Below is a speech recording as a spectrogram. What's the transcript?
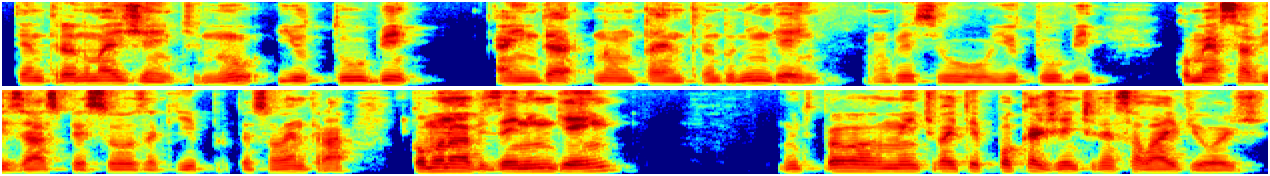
está entrando mais gente. No YouTube ainda não está entrando ninguém. Vamos ver se o YouTube começa a avisar as pessoas aqui para o pessoal entrar. Como eu não avisei ninguém, muito provavelmente vai ter pouca gente nessa live hoje.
